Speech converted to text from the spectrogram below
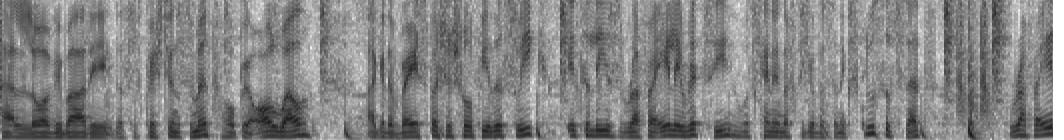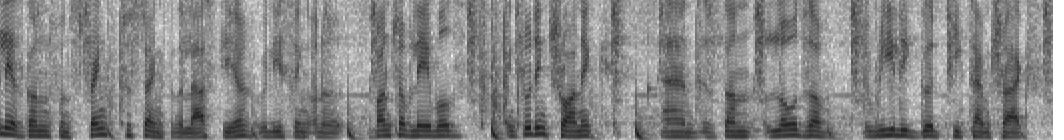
Hello, everybody. This is Christian Smith. Hope you're all well. I got a very special show for you this week. Italy's Raffaele Rizzi was kind enough to give us an exclusive set. Raffaele has gone from strength to strength in the last year, releasing on a bunch of labels, including Tronic, and has done loads of really good peak time tracks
